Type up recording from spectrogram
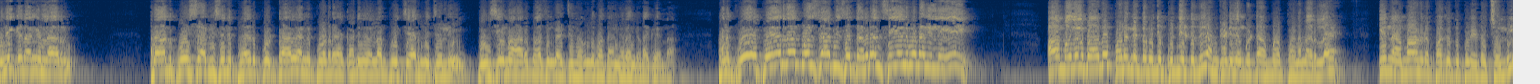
நினைக்கிறாங்க எல்லாரும். அதாவது போஸ்ட் ஆபீஸ் பேர் போட்டால் அங்க போடுற கடிதம் எல்லாம் போய் சேரணும் சொல்லி நிச்சயமா ஆறு மாசம் கழிச்சு நடந்து பார்த்தா அங்கதான் கிடக்கலாம் ஆனா பேர் தான் போஸ்ட் ஆபீஸ் தவிர செயல்படவில்லையே. முதல் மாதம் பணம் கட்ட கொஞ்சம் பின்னிட்டது. அங்க கடிதம் போட்டு அம்மா பணம் வரல. இந்த அம்மாவோட பக்கத்து பிள்ளைகிட்ட சொல்லி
